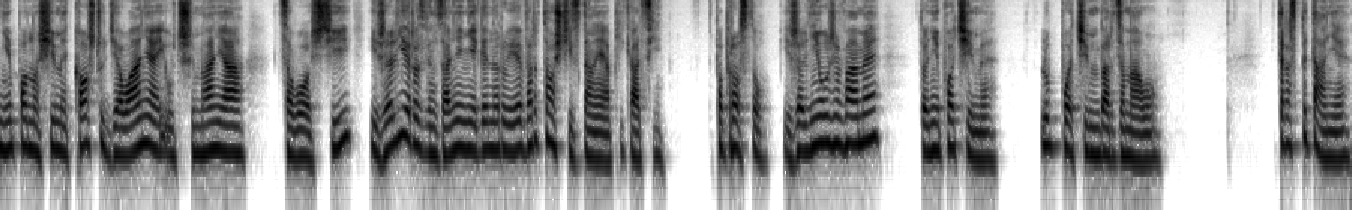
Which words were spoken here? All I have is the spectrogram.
nie ponosimy kosztu działania i utrzymania całości, jeżeli rozwiązanie nie generuje wartości z danej aplikacji. Po prostu, jeżeli nie używamy, to nie płacimy lub płacimy bardzo mało. Teraz pytanie:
